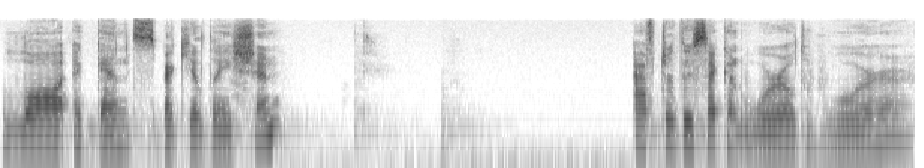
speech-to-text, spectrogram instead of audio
law against speculation. After the Second World War,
